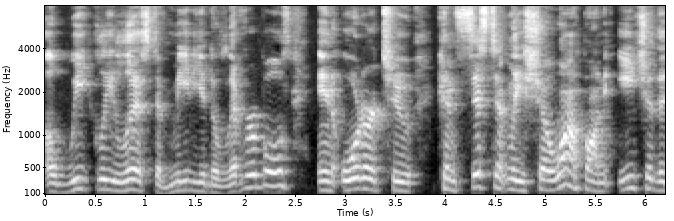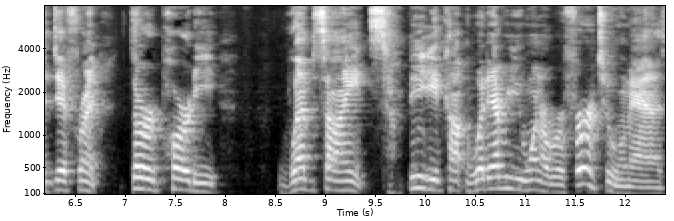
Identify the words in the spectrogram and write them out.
a weekly list of media deliverables in order to consistently show up on each of the different third party websites, media, whatever you want to refer to them as.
